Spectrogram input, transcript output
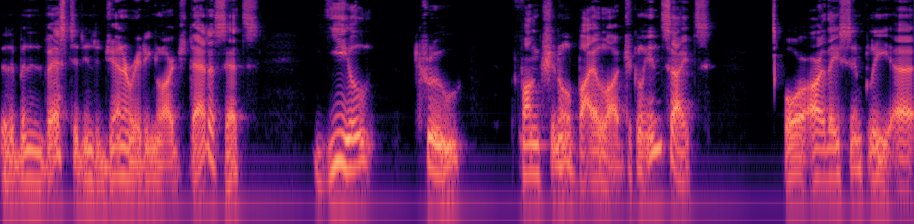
that have been invested into generating large data sets yield true functional biological insights? Or are they simply uh,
